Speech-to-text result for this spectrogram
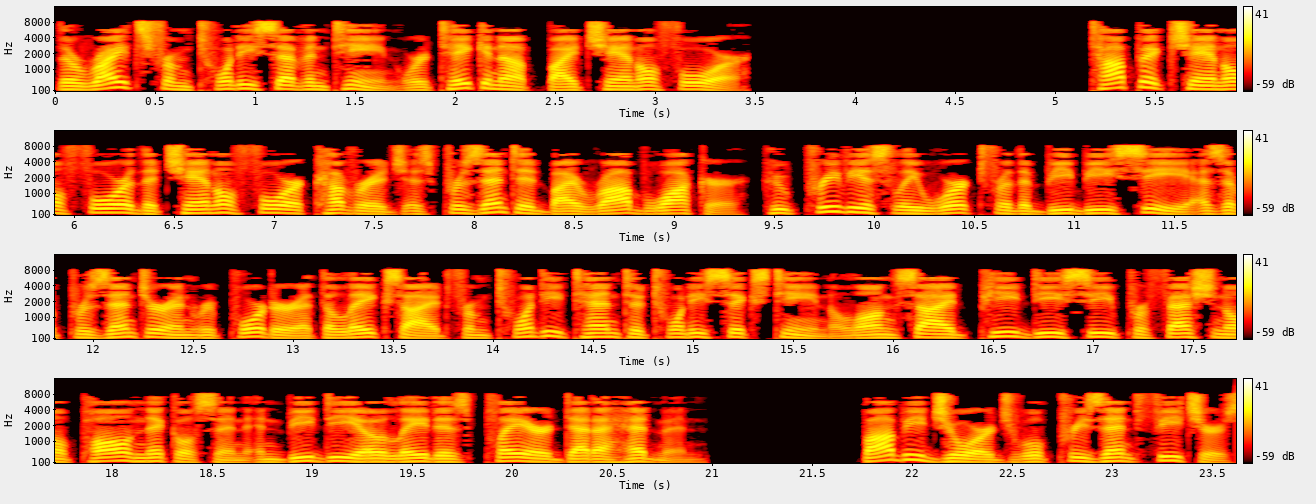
The rights from 2017 were taken up by Channel 4. Topic Channel 4 The Channel 4 coverage is presented by Rob Walker, who previously worked for the BBC as a presenter and reporter at the Lakeside from 2010 to 2016 alongside PDC professional Paul Nicholson and BDO Ladies player Deta Hedman. Bobby George will present features,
